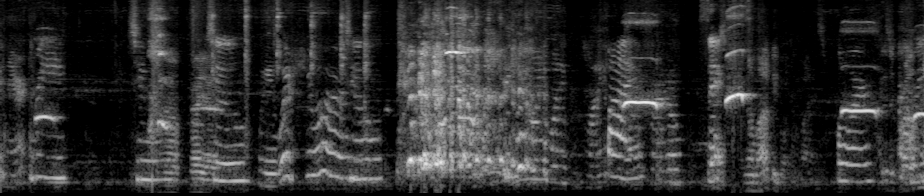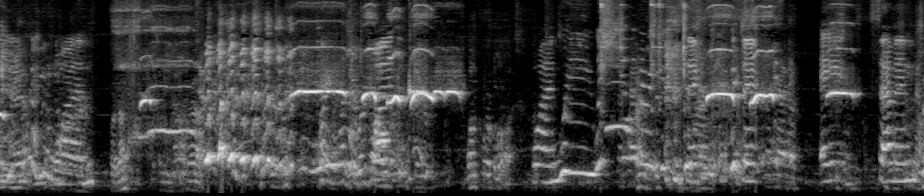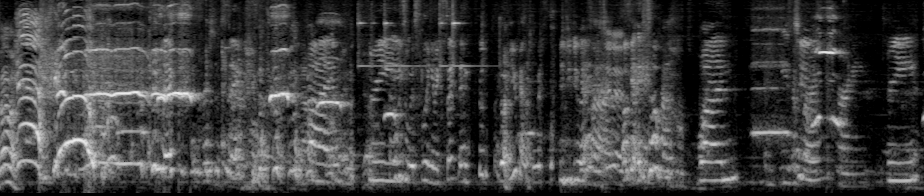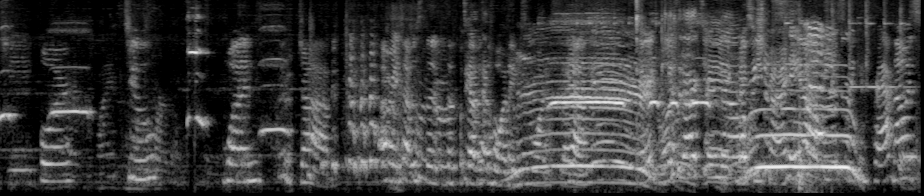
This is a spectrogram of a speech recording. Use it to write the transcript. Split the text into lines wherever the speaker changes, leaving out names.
card We wish you
were.
Two. five, six.
A lot
of people. Four, three, one.
One. One.
We wish
you a Merry
Christmas.
Six, six,
eight, seven.
Seven. Yeah. Do it?
I did it.
Okay, so one, two, three, four, two, one. Good job. All right, that was the, the that was the whole thing.
Yay!
Yeah. Very good.
Was it our turn now?
Nice
We should
try.
say that.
